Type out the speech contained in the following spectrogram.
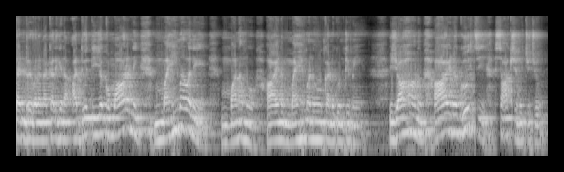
తండ్రి వలన కలిగిన అద్వితీయ కుమారుని మహిమ వలె మనము ఆయన మహిమను కనుగొంటిమి. యోహాను ఆయన గూర్చి సాక్ష్యమిచ్చుచు.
